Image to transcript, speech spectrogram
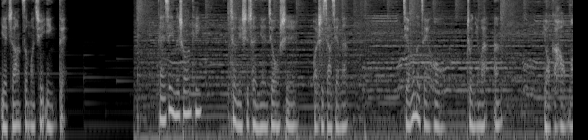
也知道怎么去应对。感谢您的收听，这里是陈年旧事，我是小贤们。节目的最后，祝你晚安，有个好梦。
